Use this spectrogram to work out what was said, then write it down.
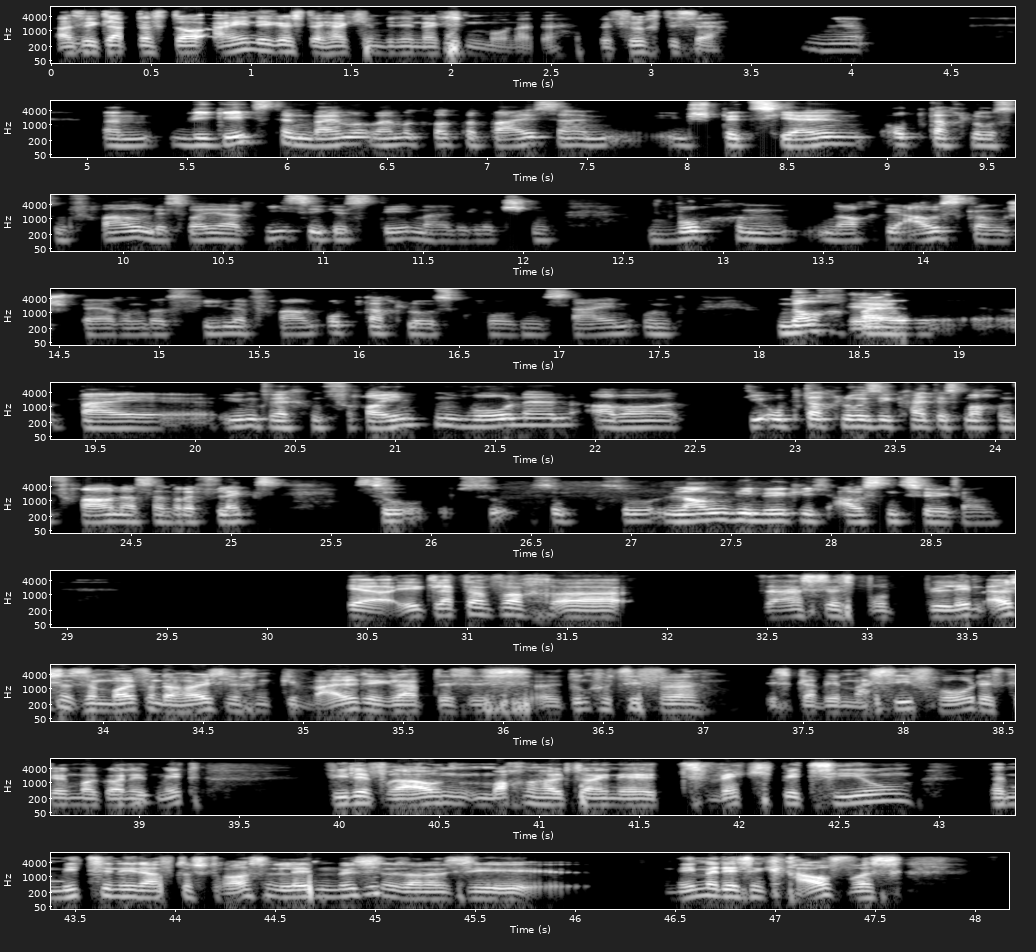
Also ich glaube, dass da einiges daherkommt in den nächsten Monaten. Befürchte sehr. Ja. Ähm, wie geht es denn, weil wir, weil wir gerade dabei sind, im speziellen obdachlosen Frauen? Das war ja ein riesiges Thema die letzten Wochen nach der Ausgangssperrung, dass viele Frauen obdachlos geworden seien und noch ja. bei, bei irgendwelchen Freunden wohnen, aber die Obdachlosigkeit, das machen Frauen als ein Reflex, so, so, so, so lang wie möglich außen zögern. Ja, ich glaube einfach, äh, dass das Problem erstens einmal von der häuslichen Gewalt, ich glaube, das ist, äh, Dunkelziffer ist, glaube ich, massiv hoch, das kriegen wir gar nicht mit. Viele Frauen machen halt so eine Zweckbeziehung, damit sie nicht auf der Straße leben müssen, sondern sie nehmen das in Kauf, was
